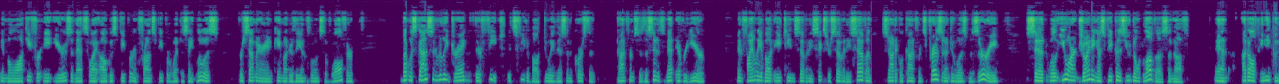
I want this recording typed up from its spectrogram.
in Milwaukee for eight years, and that's why August Pieper and Franz Pieper went to St. Louis for seminary and came under the influence of Walther. But Wisconsin really dragged their feet, its feet about doing this. And of course, the conferences, the synods met every year. And finally, about 1876 or 77, Synodical Conference president, who was Missouri, said, Well, you aren't joining us because you don't love us enough. And Adolf Hoenecke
